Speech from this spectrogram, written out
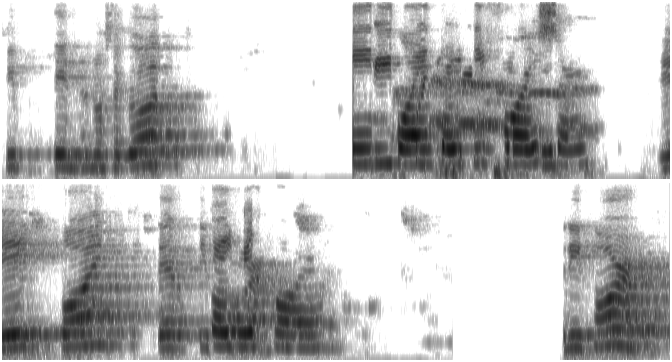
15. Ano sagot? 8.34, sir. 8.34. 34. 3-4.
